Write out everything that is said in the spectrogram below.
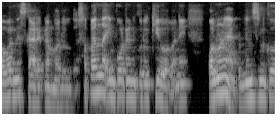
अवेरनेस कार्यक्रमहरू सबैभन्दा इम्पोर्टेन्ट कुरो के हो भने पल्मोनी हाइपरटेन्सनको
